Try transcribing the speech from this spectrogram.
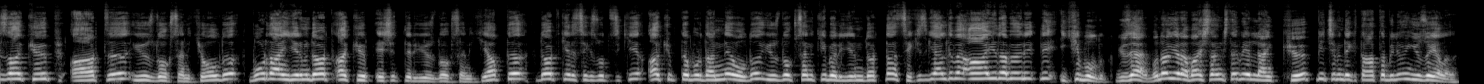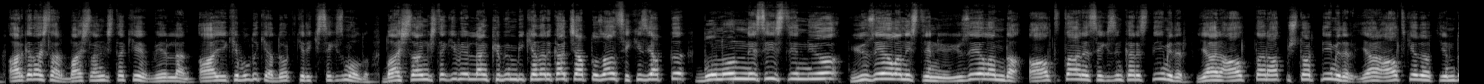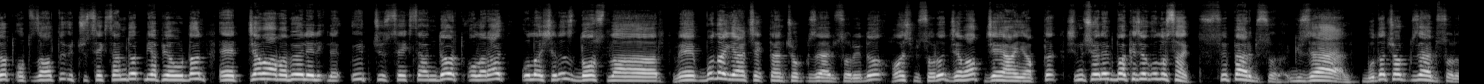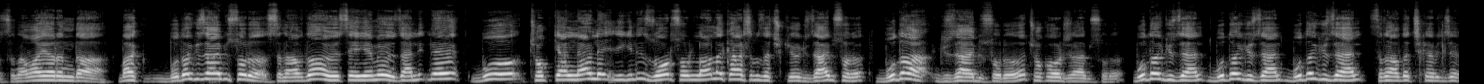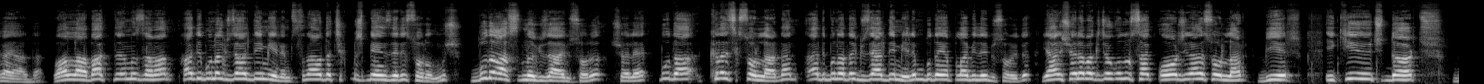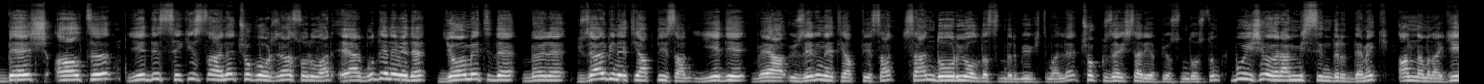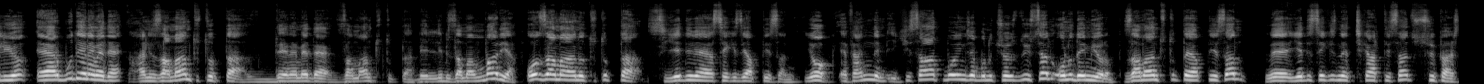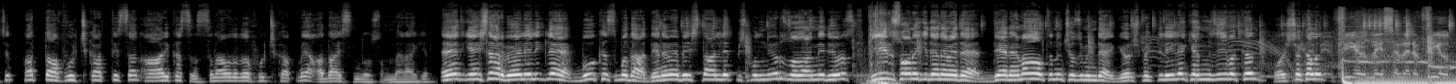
8A küp artı 192 oldu. Buradan 24A küp eşittir 192 yaptı. 4 kere 8 32. A küp de buradan ne oldu? 192 bölü 24'ten 8 geldi ve A'yı da böylelikle 2 bulduk. Güzel. Buna göre başlangıçta verilen küp biçimindeki tahta bloğun yüzey alanı. Arkadaşlar başlangıçtaki verilen A'yı 2 bulduk ya 4 kere 2 8 mi oldu? Başlangıçtaki verilen küpün bir kenarı kaç yaptı o zaman? 8 yaptı. Bunun nesi isteniyor? Yüzey alanı isteniyor. Yüzey alanında 6 tane 8'in karesi değil midir? Yani 6 tane 64 değil midir? Yani 6 kere 4 24 36 384 mi yapıyor buradan? Evet cevaba böylelikle 384 olarak ulaşırız dostlar. Ve bu da gerçekten çok güzel bir soruydu. Hoş bir soru. Cevap Ceyhan yaptı. Şimdi şöyle bir bakacak olursak süper bir soru. Güzel. Bu da çok güzel bir soru. Sınav ayarında. Bak bu da güzel bir soru. Sınavda ÖSYM özellikle bu çokgenlerle ilgili zor sorularla karşımıza çıkıyor. Güzel bir soru. Bu da güzel bir soru. Çok orijinal bir soru. Bu da güzel. Bu da güzel. Bu da güzel. Sınavda çıkabilecek ayarda. Vallahi baktığımız zaman hadi buna güzel demeyelim. Sınavda çıkmış benzeri sorulmuş. Bu da aslında güzel bir soru. Şöyle bu da klasik sorulardan. Hadi buna da güzel demeyelim. Bu da yapılabilir bir soruydu. Yani şöyle bakacak olursak orijinal sorular 1, 2, 3, 4, 5, 6, 7, 8 tane çok orijinal soru var. Eğer bu denemede geometride böyle güzel bir net yaptıysan 7 veya üzeri net yaptıysan sen doğru yoldasındır büyük ihtimalle. Çok güzel işler yapıyorsun dostum. Bu işi öğrenmişsindir demek anlamına geliyor. Eğer bu denemede hani zaman tutup da denemede zaman tutup da belli bir zaman var ya o zamanı tutup da 7 veya 8 yaptıysan yok efendim 2 saat boyunca bunu çözdüysen onu demiyorum. Zaman tutup da yaptıysan ve 7-8 net çıkarttıysan süpersin. Hatta full çıkarttıysan harikasın. Sınavda da full çıkartmaya adaysın dostum merak etme. Evet gençler böylelikle bu kısmı da deneme 5'te halletmiş bulunuyoruz. O zaman ne diyoruz? Bir sonraki denemede deneme altının çözümünde görüşmek dileğiyle kendinize iyi bakın. Hoşçakalın.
